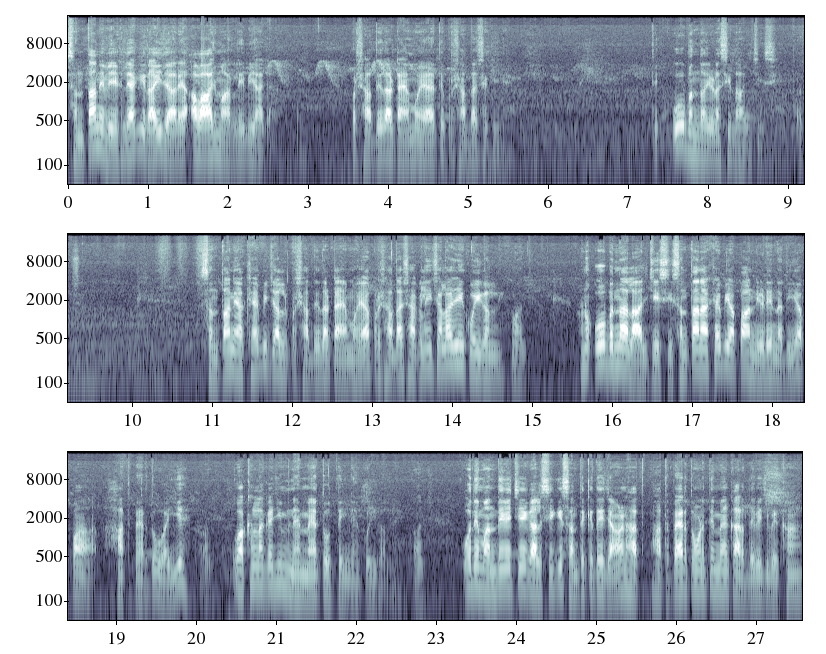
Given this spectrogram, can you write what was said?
ਸੰਤਾਂ ਨੇ ਵੇਖ ਲਿਆ ਕਿ ਰਾਹੀ ਜਾ ਰਿਹਾ ਆਵਾਜ਼ ਮਾਰ ਲਈ ਵੀ ਆ ਜਾ। ਪ੍ਰਸ਼ਾਦੇ ਦਾ ਟਾਈਮ ਹੋਇਆ ਤੇ ਪ੍ਰਸ਼ਾਦਾ ਛਕੀਏ ਤੇ ਉਹ ਬੰਦਾ ਜਿਹੜਾ ਸੀ ਲਾਲਚੀ ਸੀ। ਅੱਛਾ। ਸੰਤਾਂ ਨੇ ਆਖਿਆ ਵੀ ਚੱਲ ਪ੍ਰਸ਼ਾਦੇ ਦਾ ਟਾਈਮ ਹੋਇਆ ਪ੍ਰਸ਼ਾਦਾ ਛਕ ਲਈ ਚਲਾ ਜਾਈ ਕੋਈ ਗੱਲ ਨਹੀਂ। ਹਾਂਜੀ। ਹੁਣ ਉਹ ਬੰਦਾ ਲਾਲਚੀ ਸੀ। ਸੰਤਾਂ ਨੇ ਆਖਿਆ ਵੀ ਆਪਾਂ ਨੇੜੇ ਨਦੀ ਆਪਾਂ ਹੱਥ ਪੈਰ ਧੋ ਆਈਏ। ਉਹ ਆਖਣ ਲੱਗਾ ਜੀ ਮੈਂ ਧੋਤੇ ਹੀ ਨਹੀਂ ਕੋਈ ਗੱਲ ਨਹੀਂ। ਹਾਂਜੀ। ਉਹਦੇ ਮਨ ਦੇ ਵਿੱਚ ਇਹ ਗੱਲ ਸੀ ਕਿ ਸੰਤ ਕਿਤੇ ਜਾਣ ਹੱਥ ਹੱਥ ਪੈਰ ਧੋਣ ਤੇ ਮੈਂ ਘਰ ਦੇ ਵਿੱਚ ਵੇਖਾਂ।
